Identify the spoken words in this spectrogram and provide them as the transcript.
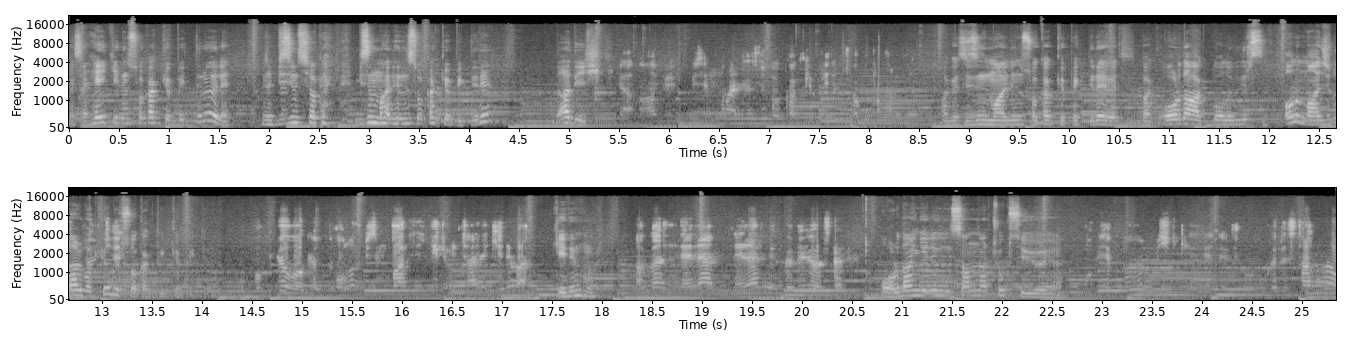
Mesela Heykel'in sokak köpekleri öyle. Mesela bizim sokak bizim mahallenin sokak köpekleri daha değişik. Ya abi bizim mahallenin sokak köpeği çok farklı. Aga sizin mahallenin sokak köpekleri evet. Bak orada haklı olabilirsin. Oğlum macirlar bakıyordur sokaktaki köpeklere. Bakıyor bakıyor. Oğlum bizim mahallede 20 tane kedi var. Kedi mi var? Aga neler neler yapıyor bir görsen. Oradan gelen insanlar çok seviyor ya. Onu yapıyorlarmış ki. Yani Kırgızistan'da da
